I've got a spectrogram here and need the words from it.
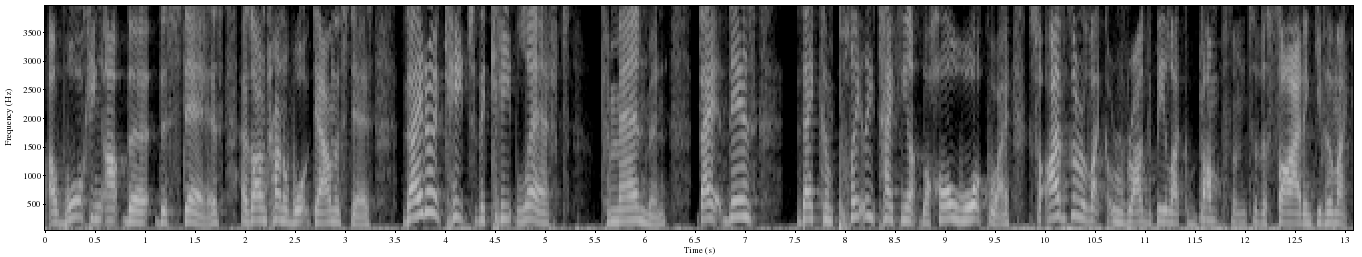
are walking up the, the stairs as I'm trying to walk down the stairs. They don't keep to the keep left commandment. They there's they're completely taking up the whole walkway. So I've got to like rugby, like bump them to the side and give them like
